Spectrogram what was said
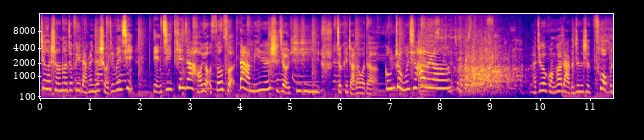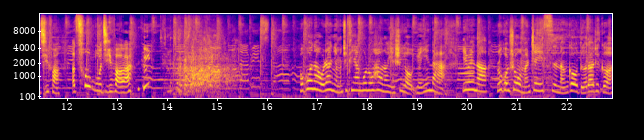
这个时候呢，就可以打开你的手机微信，点击添加好友，搜索大迷人十九，嘿嘿，就可以找到我的公众微信号了哟。啊，这个广告打的真的是猝不及防啊，猝不及防啊！不过呢，我让你们去添加公众号呢，也是有原因的，因为呢，如果说我们这一次能够得到这个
